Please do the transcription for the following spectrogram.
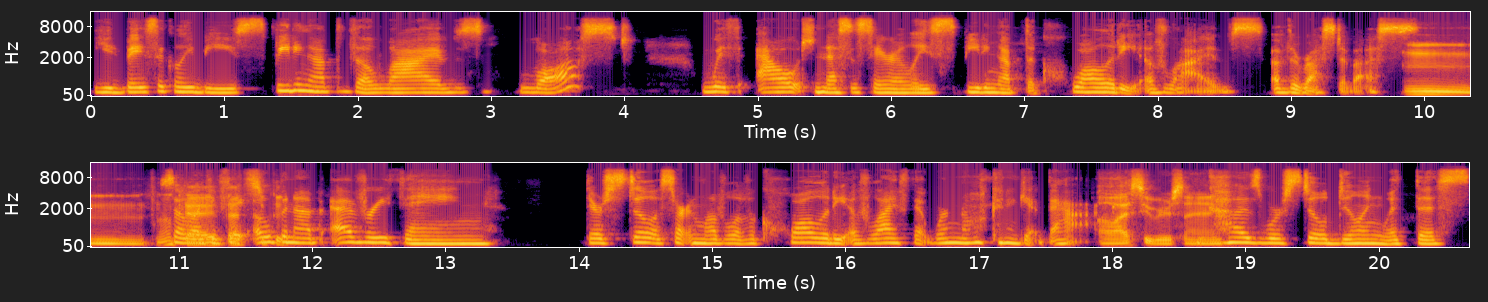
you'd basically be speeding up the lives lost without necessarily speeding up the quality of lives of the rest of us. Mm, So, like, okay, if they a good- open up everything, there's still a certain level of a quality of life that we're not going to get back oh, I see what you're saying. because we're still dealing with this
